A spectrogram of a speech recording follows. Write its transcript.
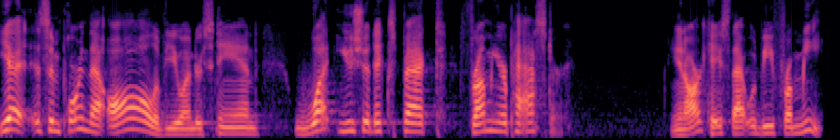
Yet, it's important that all of you understand what you should expect from your pastor. In our case, that would be from me.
